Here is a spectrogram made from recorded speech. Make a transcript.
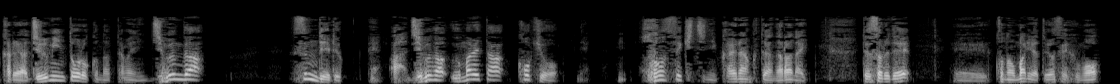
彼は住民登録のために自分が住んでいる、あ、自分が生まれた故郷、ね、本籍地に帰らなくてはならない。で、それで、えー、このマリアとヨセフも、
